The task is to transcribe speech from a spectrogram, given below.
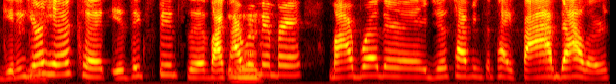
getting your hair cut is expensive. Like I Mhm. remember my brother just having to pay five dollars,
